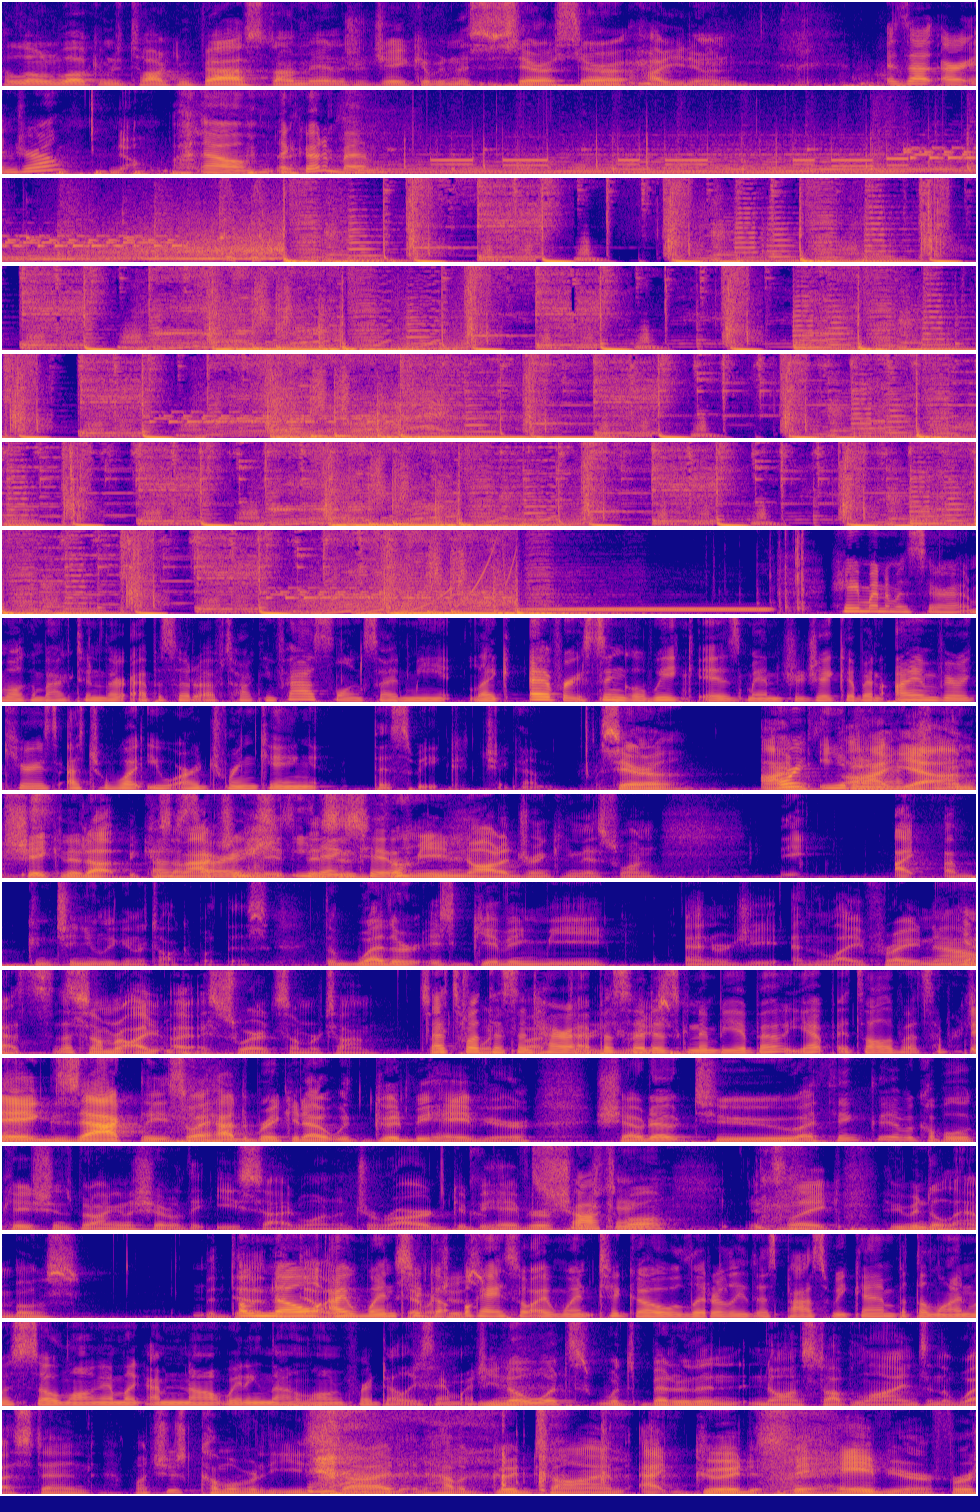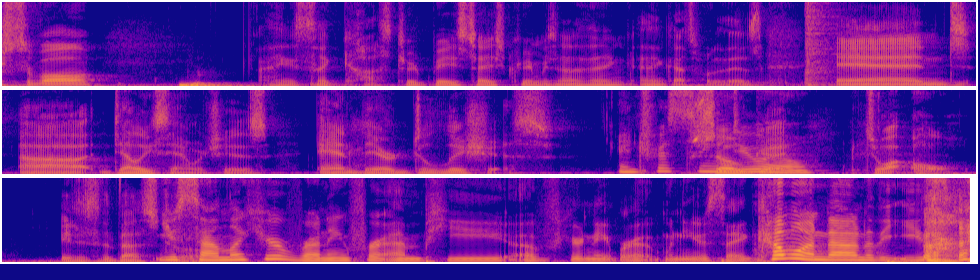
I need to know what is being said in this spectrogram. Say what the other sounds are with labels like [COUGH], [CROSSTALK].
Hello and welcome to Talking Fast. I'm manager Jacob and this is Sarah. Sarah, how you doing? Is that our intro? No. No, it could have been. [LAUGHS] Hey, my name is Sarah, and welcome back to another episode of Talking Fast. Alongside me, like every single week, is manager Jacob, and I am very curious as to what you are drinking this week, Jacob. Sarah, Or I'm eating, I- yeah. I'm shaking it up because Oh, I'm sorry, actually this, [LAUGHS] this eating is too. for me not a drinking this one. I, I'm continually going to talk about this. The weather is giving me energy and life right now. Yes, that's- summer. I, I swear it's summertime. It's like That's what this entire episode degrees. is going to be about. Yep, it's all about summertime. Exactly. So I had to break it out with good behavior. Shout out to I think they have a couple locations, but I'm going to shout out the East Side one, Gerrard. Good behavior. First Shocking. of all, it's like have you been to Lambo's? The Oh de- no, I went to go. Okay, so I went to go literally this past weekend, but the line was so long. I'm like, I'm not waiting that long for a deli sandwich. You know what's what's better than nonstop lines in the West End? Why don't you just come over to the East Side and have a good time at good behavior? First of all, I think it's like custard based ice cream. Is that a thing? I think that's what it is. And uh, deli sandwiches, and they're delicious. Interesting So duo. good. So I, oh, it is the best. You sound like you're running for MP of your neighborhood when you say, "Come on down to the east."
